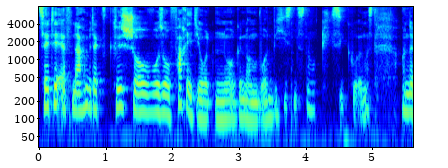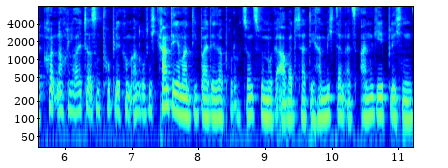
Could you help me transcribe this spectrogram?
ZDF-Nachmittags-Quizshow, wo so Fachidioten nur genommen wurden. Wie hieß denn das noch? Risiko irgendwas. Und da konnten auch Leute aus dem Publikum anrufen. Ich kannte jemanden, die bei dieser Produktionsfirma gearbeitet hat. Die haben mich dann als angeblichen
